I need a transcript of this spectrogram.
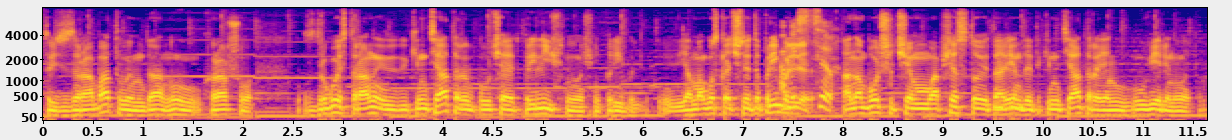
то есть, зарабатываем, да, ну, хорошо. С другой стороны, кинотеатр получает приличную очень прибыль. Я могу сказать, что эта прибыль, а вы... она больше, чем вообще стоит аренда mm-hmm. этого кинотеатра, я не уверен в этом.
